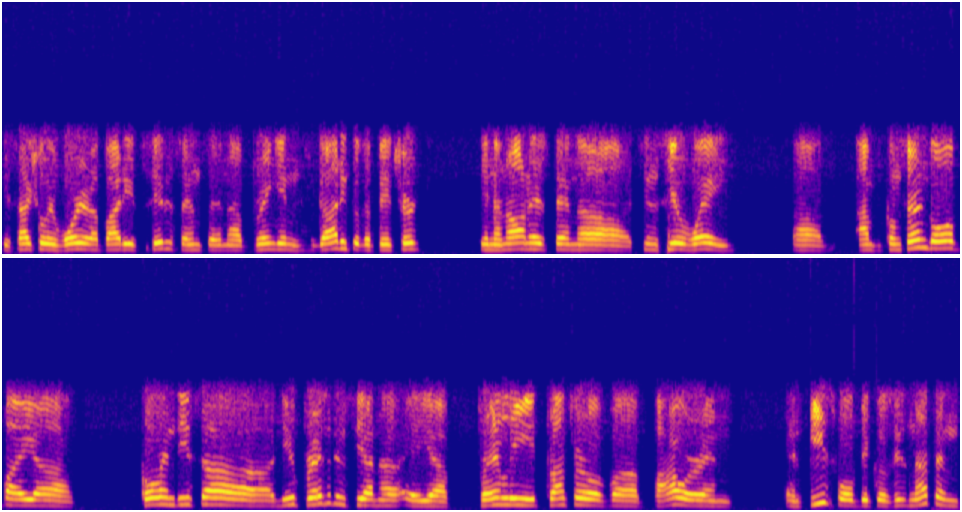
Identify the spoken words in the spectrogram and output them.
is actually worried about its citizens and uh, bringing God into the picture in an honest and sincere way. I'm concerned though by uh, calling this uh, new presidency an, a, a friendly transfer of uh, power and and peaceful because it's nothing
